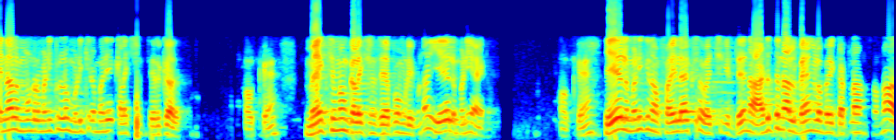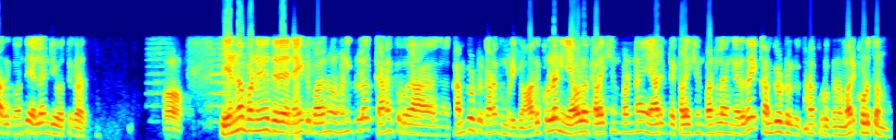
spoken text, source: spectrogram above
என்னால் மூன்றரை மணிக்குள்ள முடிக்கிற மாதிரியே கலெக்ஷன்ஸ் இருக்காது. ஓகே மேக்ஸிமம் கலெக்ஷன்ஸ் எப்போ முடியும்னா ஏழு மணி ஆகிடும் ஓகே ஏழு மணிக்கு நான் ஃபைவ் லேக்ஸை வச்சுக்கிட்டு நான் அடுத்த நாள் பேங்க்ல போய் கட்டலாம்னு சொன்னால் அதுக்கு வந்து எல்என்டி ஒத்துக்காது. ஓ. என்ன பண்ணுவே தெரியாது நைட்டு பதினோரு மணிக்குள்ள கணக்கு கம்ப்யூட்டர் கணக்கு முடிக்கும். அதுக்குள்ள நீ எவ்வளோ கலெக்ஷன் பண்ண யார்கிட்ட கலெக்ஷன் பண்ணலங்கிறது கம்ப்யூட்டருக்கு கணக்கு கொடுக்குற மாதிரி கொடுத்துடணும்.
